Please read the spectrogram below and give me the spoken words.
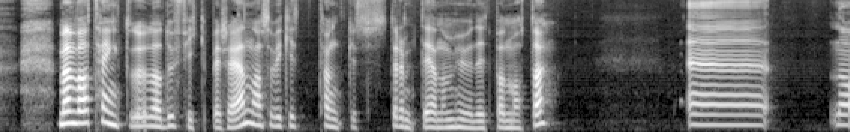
men hva tenkte du da du fikk beskjeden? Altså Hvilke tanker strømte gjennom huet ditt? på en måte? Eh, nå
